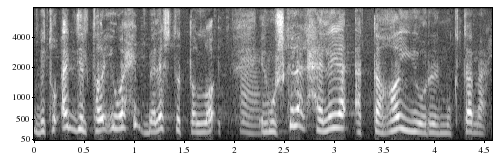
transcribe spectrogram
بتؤدي لطريق واحد بلاش تطلقي المشكلة الحالية التغير المجتمعي.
